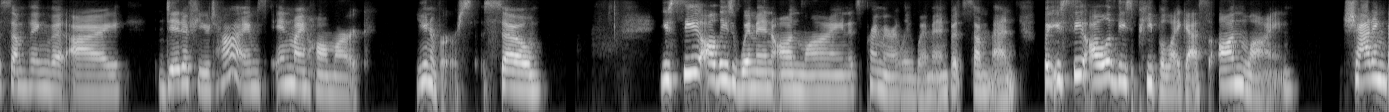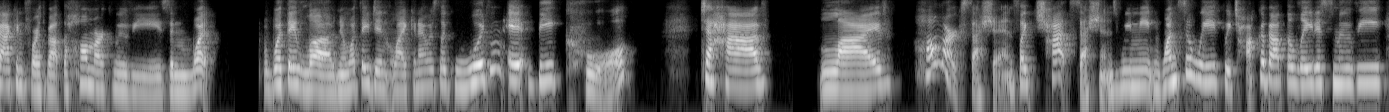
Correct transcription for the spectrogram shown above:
something that I did a few times in my Hallmark universe. So you see all these women online, it's primarily women, but some men, but you see all of these people, I guess, online chatting back and forth about the Hallmark movies and what what they loved and what they didn't like and I was like, wouldn't it be cool to have live Hallmark sessions, like chat sessions? We meet once a week, we talk about the latest movie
